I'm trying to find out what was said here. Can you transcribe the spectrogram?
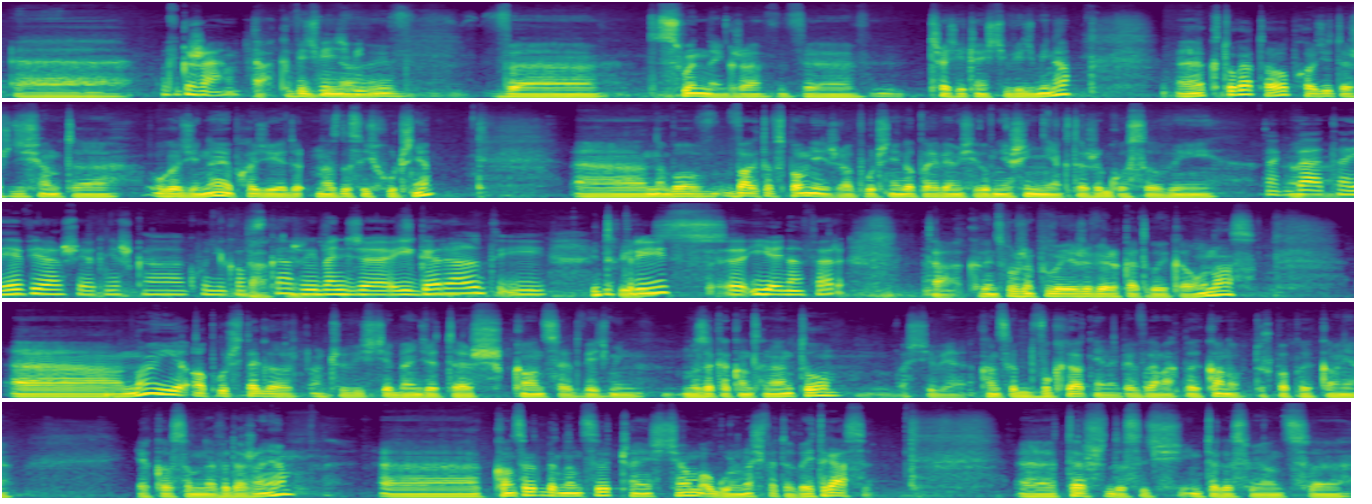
E, w grze. tak, Wiedźminowi Wiedźmin. w, w słynnej grze w, w trzeciej części Wiedźmina, która to obchodzi też dziesiąte urodziny, obchodzi je do, nas dosyć hucznie. No bo warto wspomnieć, że oprócz niego pojawiają się również inni aktorzy głosowi. Tak. Beata Jewiasz i Agnieszka Kunikowska, Tak, czyli będzie i Geralt, i, I i Tris. Tris, y, i Yennefer. Tak, więc możemy powiedzieć, że wielka trójka u nas. E, no i oprócz tego oczywiście będzie też koncert Wiedźmin Muzyka Kontynentu. Właściwie koncert dwukrotnie, najpierw w ramach Pyrkonu, tuż po Pyrkonie, jako osobne wydarzenie. E, koncert będący częścią ogólnoświatowej trasy. E, też dosyć interesujący e,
